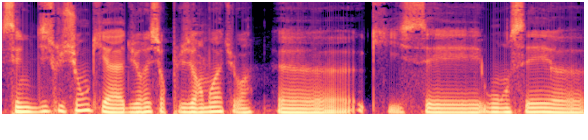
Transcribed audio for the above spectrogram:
C'est une discussion qui a duré sur plusieurs mois, tu vois. Euh, qui où on s'est euh,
